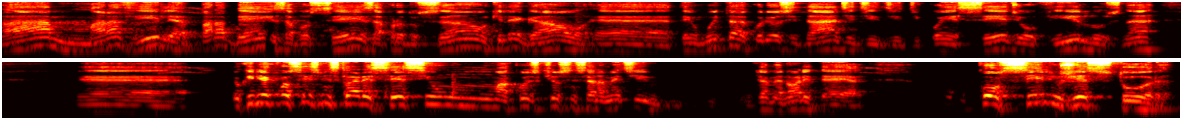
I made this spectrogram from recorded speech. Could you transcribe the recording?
Ah, maravilha! Parabéns a vocês, a produção, que legal. É, tenho muita curiosidade de, de, de conhecer, de ouvi-los, né? É, eu queria que vocês me esclarecessem uma coisa que eu, sinceramente, não tenho a menor ideia. O conselho gestor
